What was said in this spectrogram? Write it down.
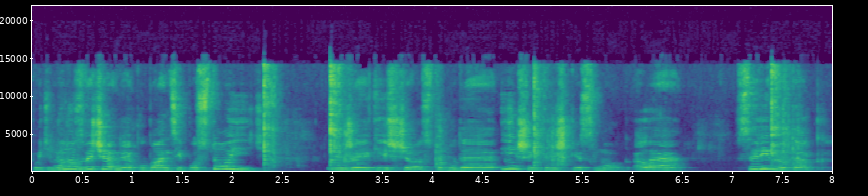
Потім воно, звичайно, як у банці постоїть уже якийсь час, то буде інший трішки смак, але все рівно так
